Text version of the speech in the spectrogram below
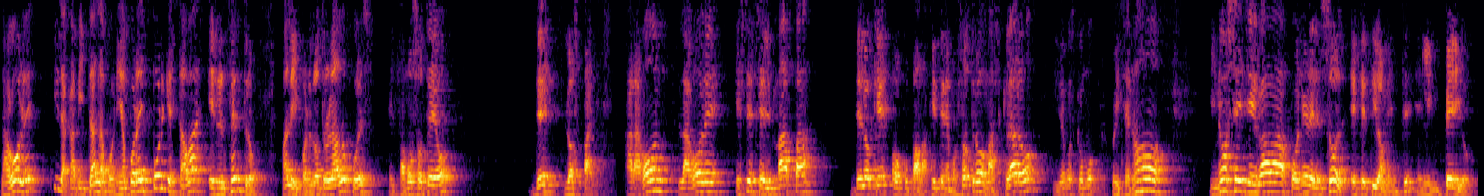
la Gole, y la capital la ponían por ahí porque estaba en el centro, ¿vale? Y por el otro lado, pues, el famoso Teo de los Payos. Aragón, la Gole, ese es el mapa de lo que ocupaba. Aquí tenemos otro más claro y vemos cómo dice, no, y no se llegaba a poner el sol, efectivamente, en el imperio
